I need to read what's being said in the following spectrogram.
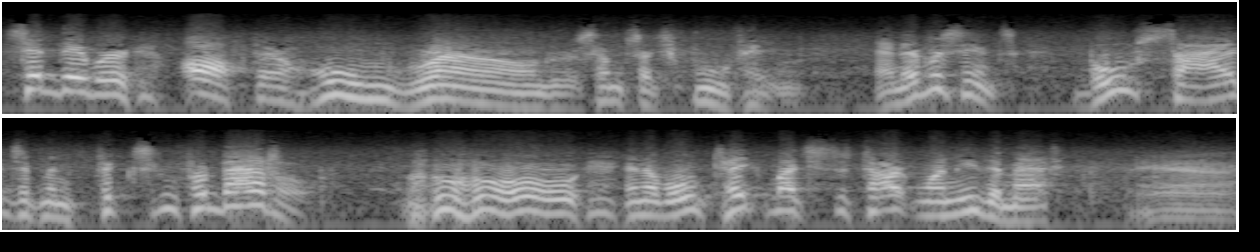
Said they were off their home ground or some such fool thing. And ever since, both sides have been fixing for battle. Oh, and it won't take much to start one either, Matt. Yeah.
